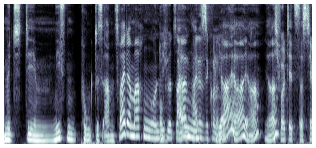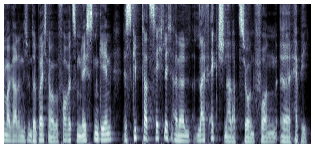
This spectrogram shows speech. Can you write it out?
mit dem nächsten Punkt des Abends weitermachen und um, ich würde sagen. Eine Sekunde ja, noch. Ja, ja, ja, Ich wollte jetzt das Thema gerade nicht unterbrechen, aber bevor wir zum nächsten gehen, es gibt tatsächlich eine Live-Action-Adaption von äh, Happy.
